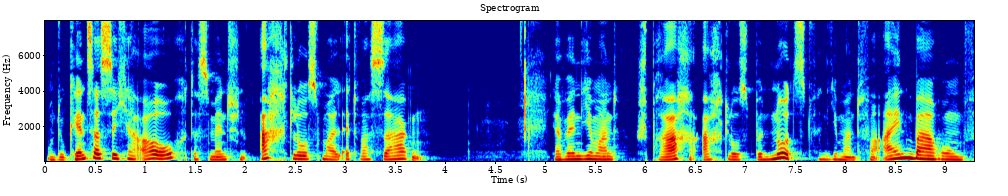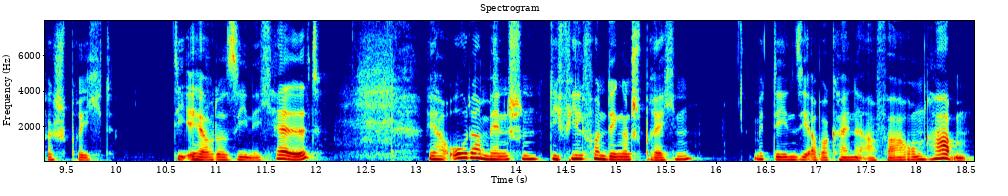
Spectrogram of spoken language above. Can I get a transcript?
Und du kennst das sicher auch, dass Menschen achtlos mal etwas sagen. Ja, wenn jemand Sprache achtlos benutzt, wenn jemand Vereinbarungen verspricht, die er oder sie nicht hält, ja, oder Menschen, die viel von Dingen sprechen, mit denen sie aber keine Erfahrung haben.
